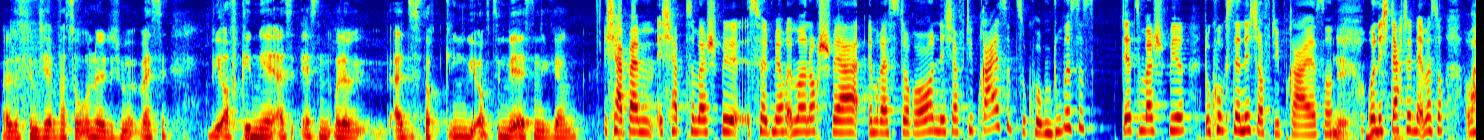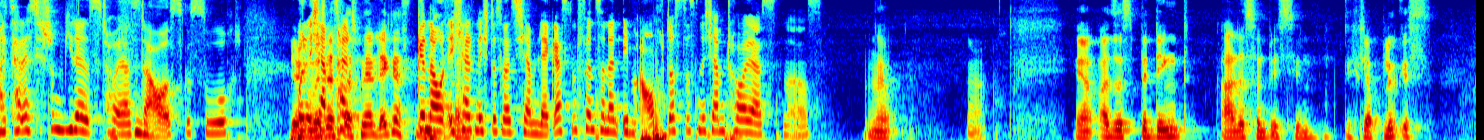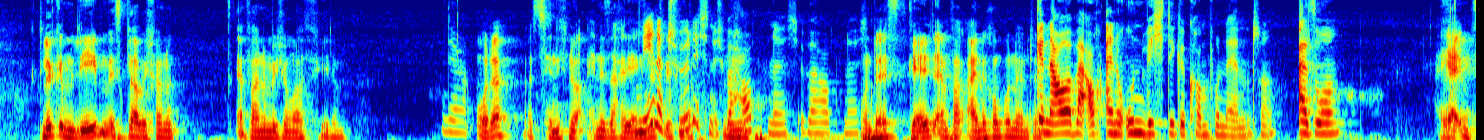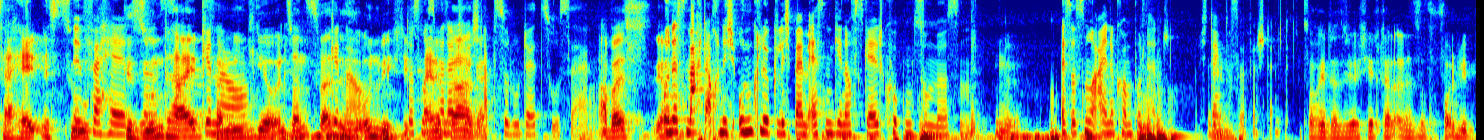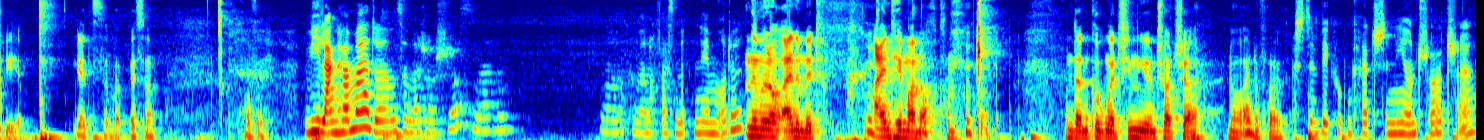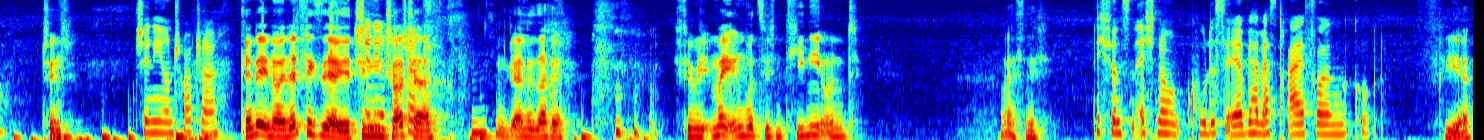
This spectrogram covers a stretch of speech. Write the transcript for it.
Weil das finde ich einfach so unnötig. Weißt du, wie oft gehen wir als essen? Oder als es noch ging, wie oft sind wir essen gegangen? Ich habe beim, ich habe zum Beispiel, es fällt mir auch immer noch schwer, im Restaurant nicht auf die Preise zu gucken. Du bist es, der zum Beispiel, du guckst ja nicht auf die Preise. Nee. Und ich dachte dann immer so, oh, jetzt hat er sich schon wieder das teuerste ausgesucht. Ja, Und ich hab das, halt- was mir am leckersten Genau, und ich halt nicht das, was ich am leckersten finde, sondern eben auch, dass das nicht am teuersten ist. Ja. Ja. ja, also es bedingt alles so ein bisschen. Ich glaube, Glück ist. Glück im Leben ist, glaube ich, schon eine, einfach eine Mischung aus vielem. Ja. Oder? Es ist ja nicht nur eine Sache, die Nee, glücklich natürlich nicht, Mhm. überhaupt nicht, überhaupt nicht. Und da ist Geld einfach eine Komponente. Genau, aber auch eine unwichtige Komponente. Also, Ja, im Verhältnis zu Im Verhältnis, Gesundheit, genau. Familie und sonst was genau. ist unwichtig. Das muss man natürlich Frage. absolut dazu sagen. Aber es, ja, Und es macht auch nicht unglücklich, beim Essen gehen aufs Geld gucken zu müssen. nö. Es ist nur eine Komponente. Ich denke, das wäre verständlich. Sorry, dass ich euch hier gerade alle so voll vibriere. Jetzt ist aber besser. Hoffe ich. Wie lange haben wir denn? Sollen wir schon Schluss machen? Na, können wir noch was mitnehmen, oder? Nehmen wir noch eine mit. Ein Thema noch, komm. Und dann gucken wir Ginny und Chacha noch eine Folge. Stimmt, wir gucken gerade Ginny und Georgia. Gin. Ginny und Georgia. Kennt ihr die neue Netflix-Serie? Ginny Ginny und Chacha. Eine geile Sache. Ich fühle mich immer irgendwo zwischen Teenie und weiß nicht, Ich finde es echt eine coole Serie. Wir haben erst drei Folgen geguckt. vier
